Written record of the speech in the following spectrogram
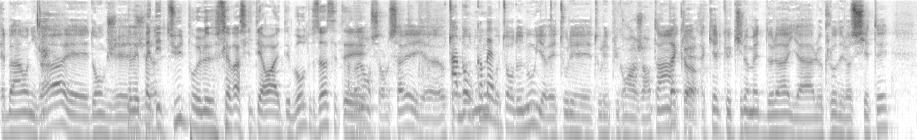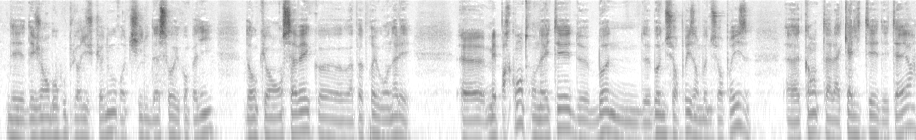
Eh ben on y va et donc j'ai. Il n'y avait j'ai- pas d'études pour le savoir si le terroir était bon, tout ça, Ah c'était. bah non, ça, on le savait. Autour, Ah bon, de nous, quand même. autour de nous, il y avait tous les, tous les plus grands Argentins. D'accord. À, quel- à quelques kilomètres de là, il y a le Clos des Sociétés, des, des gens beaucoup plus riches que nous, Rothschild, Dassault et compagnie. Donc on savait que- à peu près où on allait. Euh, mais par contre, on a été de bonnes, de bonnes surprises en bonnes surprises euh, quant à la qualité des terres.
